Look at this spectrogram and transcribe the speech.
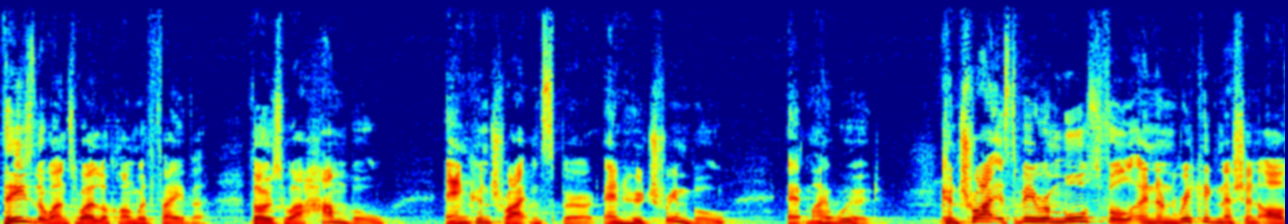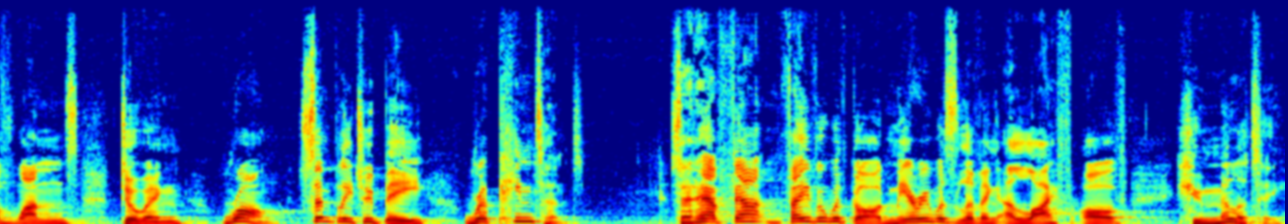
These are the ones who I look on with favor, those who are humble and contrite in spirit, and who tremble at my word. Contrite is to be remorseful and in recognition of one's doing wrong, simply to be repentant. So, to have found favor with God, Mary was living a life of humility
